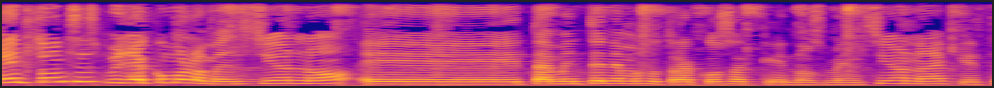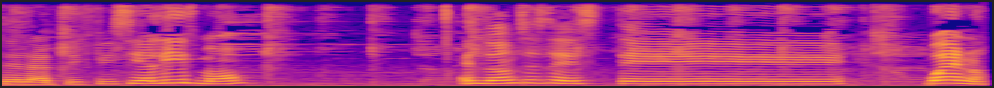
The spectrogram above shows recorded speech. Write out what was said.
Entonces, pues ya como lo menciono, eh, también tenemos otra cosa que nos menciona, que es el artificialismo. Entonces, este, bueno,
